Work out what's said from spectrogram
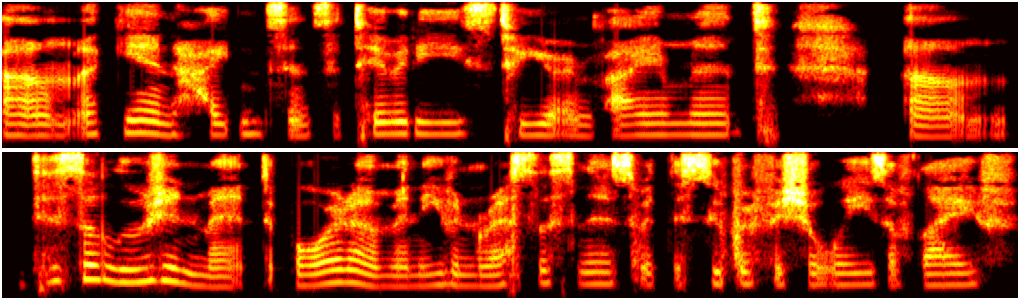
Um, again, heightened sensitivities to your environment. Um, disillusionment, boredom, and even restlessness with the superficial ways of life.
